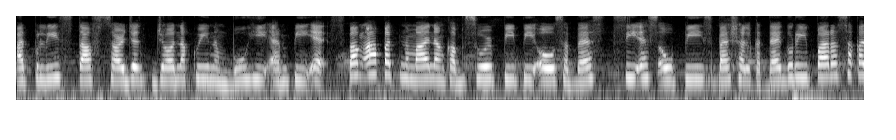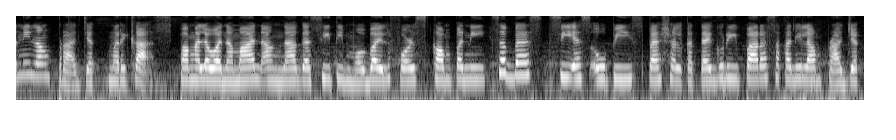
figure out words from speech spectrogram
at Police Staff Sergeant John Aquin ng Buhi MPS. Pang-apat naman ang Kamsur PPO sa Best CSOP Special Category para sa kanilang Project Maricas. Pangalawa naman ang Naga City Mobile Force Company sa Best CSOP Special Category para sa kanilang Project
